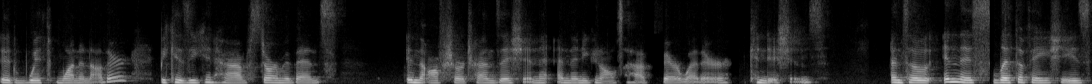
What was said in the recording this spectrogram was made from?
with one another, because you can have storm events in the offshore transition, and then you can also have fair weather conditions. And so in this lithofacies,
